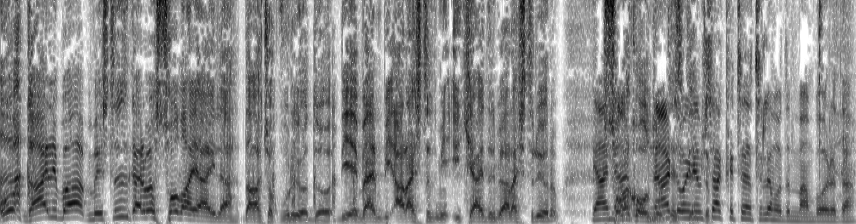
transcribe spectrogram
o galiba Mesut Özil galiba sol ayağıyla daha çok vuruyordu diye ben bir araştırdım. iki aydır bir araştırıyorum. Yani Solak nerede, olduğunu nerede oynamış ettim. hakikaten hatırlamadım ben bu arada.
